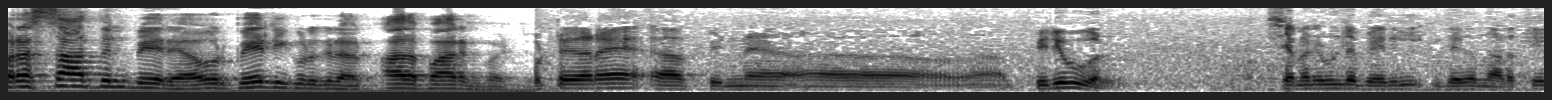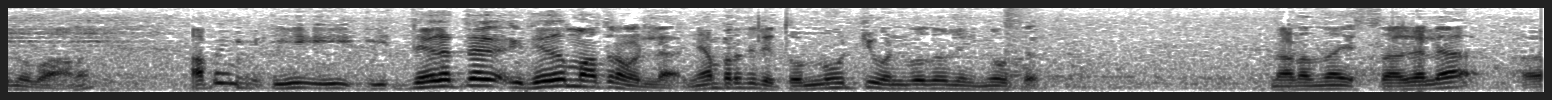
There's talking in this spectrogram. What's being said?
பிரசாத்னு பேரு அவர் பேட்டி கொடுக்கிறார் அதை பாருங்க கொஞ்சம் ഒട്ടേറെ ആ, പിന്നെ ആ, പിരിവുകൾ ശബരിമലയുടെ പേരിൽ ഇദ്ദേഹം നടത്തിയെന്നുള്ളതാണ് അപ്പം ഈ ഈ- ഇദ്ദേഹത്തെ ഇദ്ദേഹം മാത്രമല്ല ഞാൻ പറഞ്ഞില്ലേ തൊണ്ണൂറ്റി ഒൻപത് മുതൽ ഇങ്ങോട്ട് നടന്ന സകല ആ,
